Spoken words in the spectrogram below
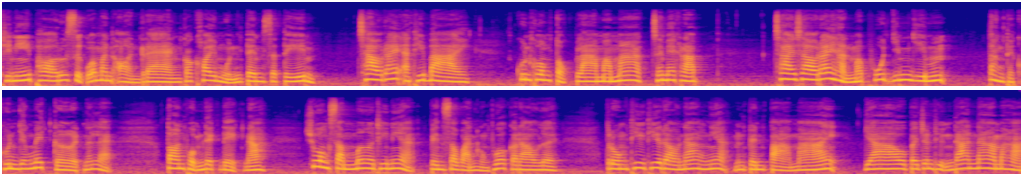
ทีนี้พอรู้สึกว่ามันอ่อนแรงก็ค่อยหมุนเต็ม steam ชาวไร่อธิบาย คุณคงตกปลามามากใช่ไหมครับ ชายชาวไร่หันมาพูดยิ้มยิ้มตั้งแต่คุณยังไม่เกิดนั่นแหละ ตอนผมเด็กๆนะ ช่วง summer ที่เนี่ยเป็นสวรรค์ของพวกเราเลย ตรงที่ที่เรานั่งเนี่ยมันเป็นป่าไม้ ยาวไปจนถึงด้านหน้ามหา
